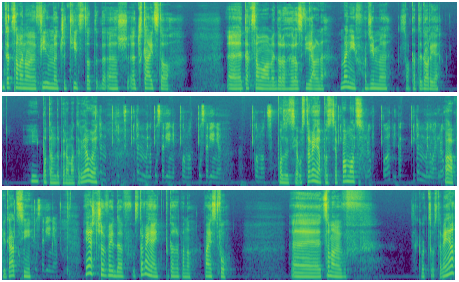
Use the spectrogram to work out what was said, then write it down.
I tak samo mamy filmy, czy kids, to, e, czy kites, to e, tak samo mamy do rozwijalne menu. Wchodzimy, są kategorie i potem dopiero materiały. Ustawienia. Pomoc. Ustawienia. Pomoc. Pozycja ustawienia, pozycja pomoc. O aplikacji. Jeszcze wejdę w ustawienia i pokażę panu, państwu, e, co mamy w zakładce ustawienia.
